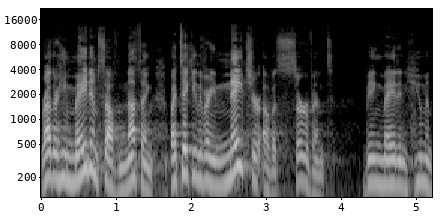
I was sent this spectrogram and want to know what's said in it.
Rather, he made himself nothing by taking the very nature of a servant, being made in human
